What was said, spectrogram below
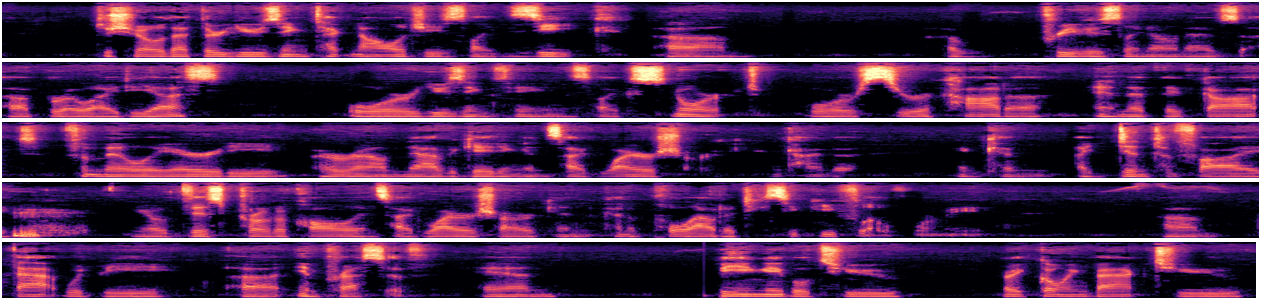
to show that they're using technologies like Zeek, um, uh, previously known as uh, Bro IDS, or using things like Snort or Suricata and that they've got familiarity around navigating inside Wireshark and kind of and can identify mm. you know this protocol inside Wireshark and kind of pull out a TCP flow for me. Um, that would be uh, impressive and being able to right going back to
